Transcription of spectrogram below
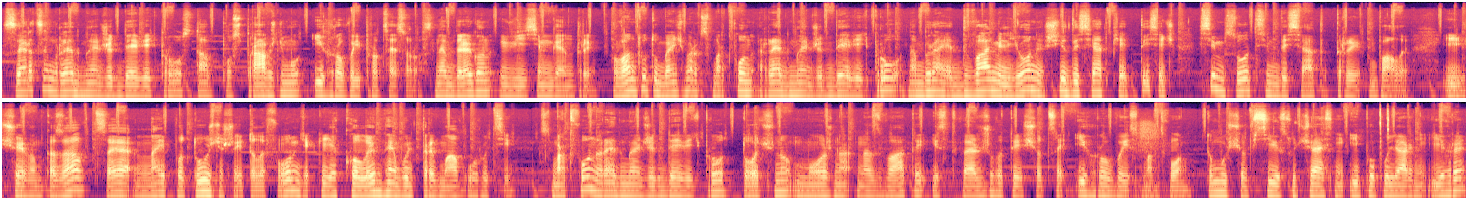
Серцем Red Magic 9 Pro став по-справжньому ігровий процесор Snapdragon 8 Gen 3. В Antutu Benchmark смартфон Red Magic 9 Pro набирає 2 мільйони 65 тисяч 773 бали. І що я вам казав, це найпотужніший телефон, який я коли-небудь тримав у руці. Смартфон Red Magic 9 Pro точно можна назвати і стверджувати, що це ігровий смартфон, тому що всі сучасні і популярні ігри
